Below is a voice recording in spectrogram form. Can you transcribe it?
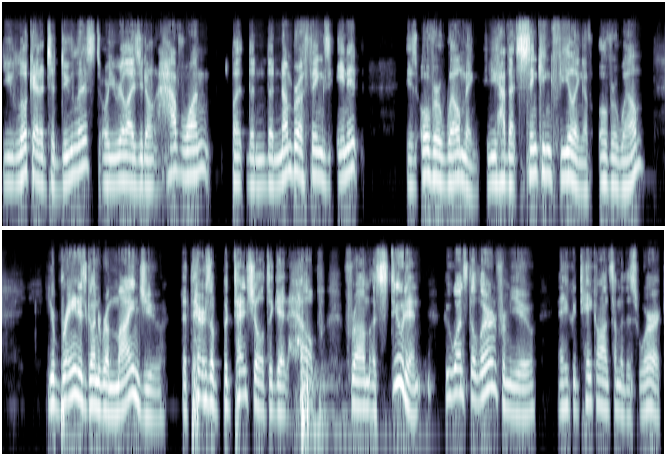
you look at a to do list or you realize you don't have one, but the, the number of things in it is overwhelming, and you have that sinking feeling of overwhelm, your brain is going to remind you that there's a potential to get help from a student who wants to learn from you and who could take on some of this work.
